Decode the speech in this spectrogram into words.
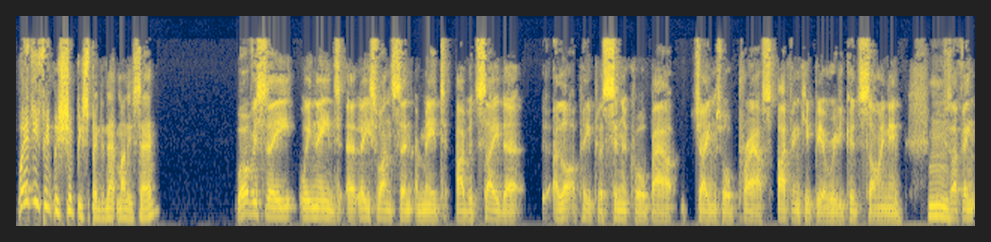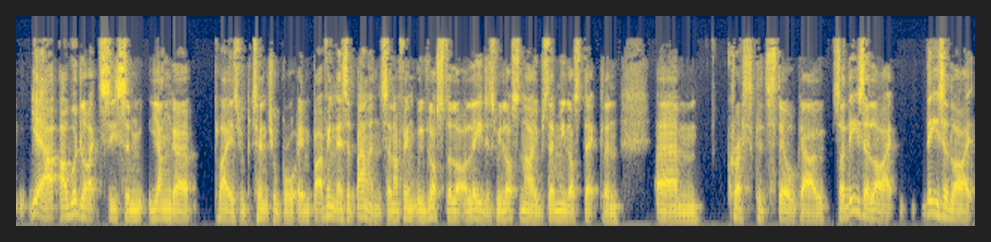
Where do you think we should be spending that money, Sam? Well, obviously, we need at least one centre mid. I would say that a lot of people are cynical about James Ward Prowse. I think he'd be a really good signing Hmm. because I think, yeah, I, I would like to see some younger players with potential brought in, but I think there's a balance. And I think we've lost a lot of leaders. We lost Nobes, then we lost Declan. Um, Crest could still go. So these are like, these are like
